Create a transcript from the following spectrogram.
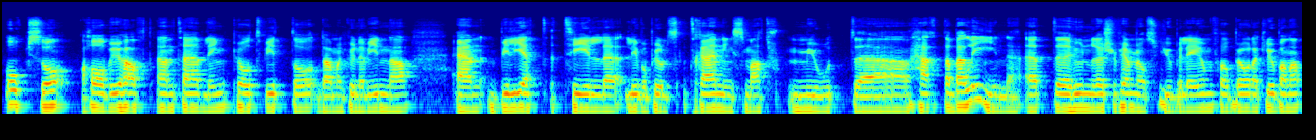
också har vi ju haft en tävling på Twitter där man kunde vinna en biljett till Liverpools träningsmatch mot eh, Hertha Berlin. Ett eh, 125-årsjubileum för båda klubbarna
